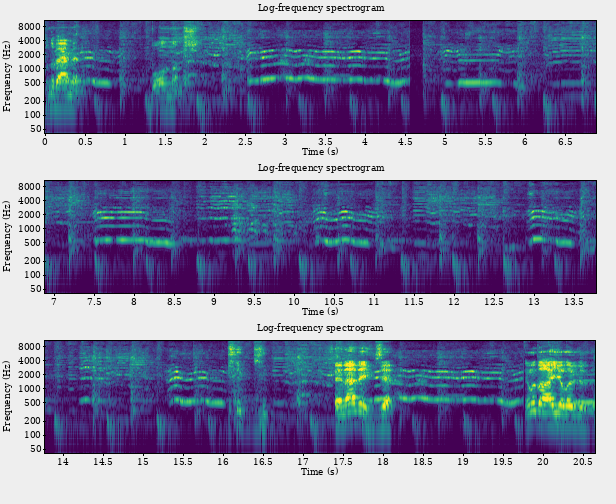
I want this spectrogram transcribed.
Bunu beğenmedim. Bu olmamış. Fena değil güzel. Ama daha iyi olabilirdi.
